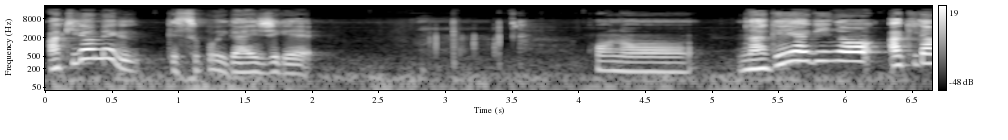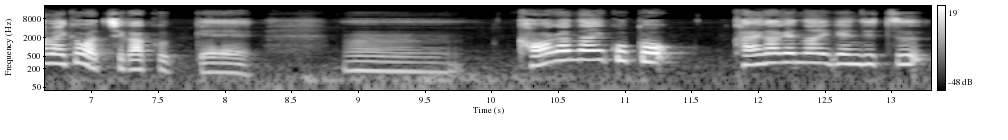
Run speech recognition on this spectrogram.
諦めるってすごい大事で、この、投げやりの諦めとは違くって、うん、変わらないこと、変えられない現実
